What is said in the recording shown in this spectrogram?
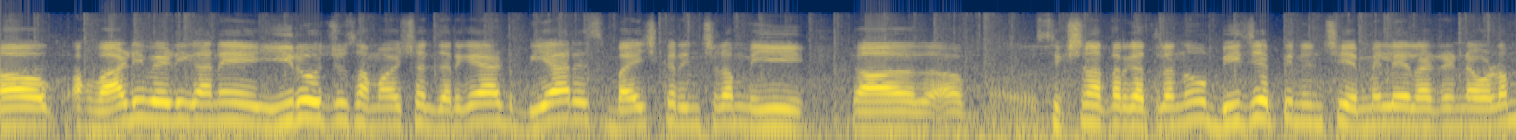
ఆ, వాడివేడిగానే ఈరోజు సమావేశాలు జరిగాయి. అటు బీఆర్ఎస్ బహిష్కరించడం ఈ శిక్షణా తరగతులను బీజేపీ నుంచి ఎమ్మెల్యేలు అటెండ్ అవ్వడం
